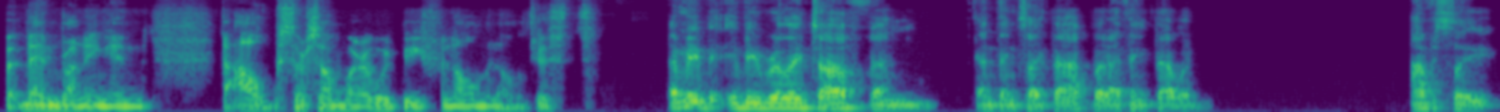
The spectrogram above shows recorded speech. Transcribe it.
But then running in the Alps or somewhere it would be phenomenal. Just I mean, it'd be really tough and and things like that. But I think that would obviously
